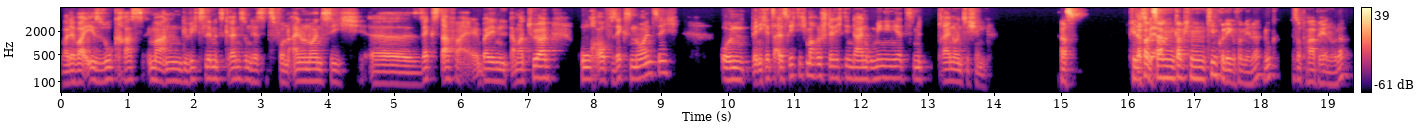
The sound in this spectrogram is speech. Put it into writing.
weil der war eh so krass immer an Gewichtslimits grenzen und der ist jetzt von 91,6 äh, bei den Amateuren hoch auf 96 und wenn ich jetzt alles richtig mache, stelle ich den da in Rumänien jetzt mit 93 hin. Krass. Viel Erfolg. Ist auch, glaube ich, ein Teamkollege von mir, ne? Luke ist auch HPN, oder?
